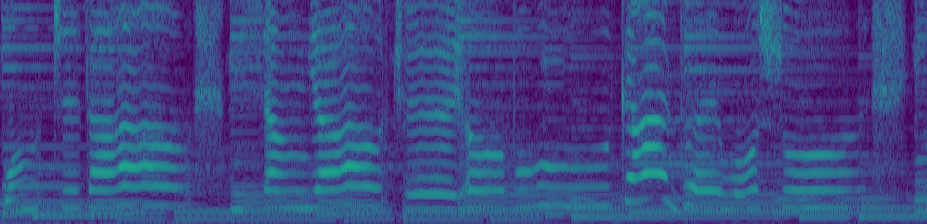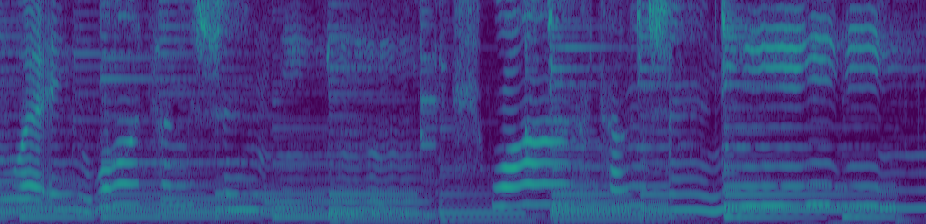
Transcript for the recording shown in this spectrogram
我知道你想要，却又不敢对我说，因为我曾是你，我曾是你，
